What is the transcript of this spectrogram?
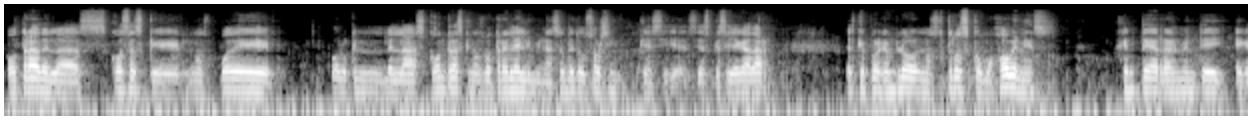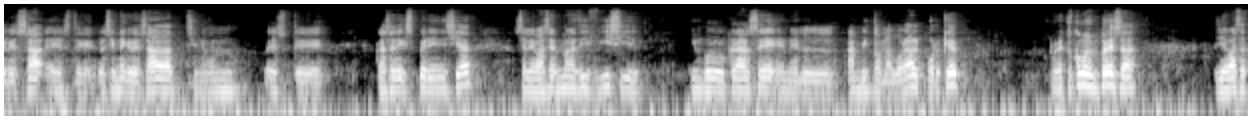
otra de las cosas que nos puede, o lo que de las contras que nos va a traer la eliminación del outsourcing, que si, es que se llega a dar, es que por ejemplo nosotros como jóvenes, gente realmente egresa, este, recién egresada, sin ningún este, clase de experiencia, se le va a hacer más difícil involucrarse en el ámbito laboral. ¿Por qué? Porque tú como empresa ya vas a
